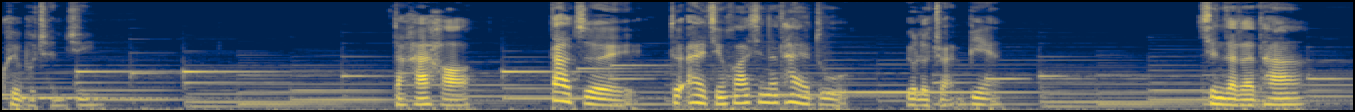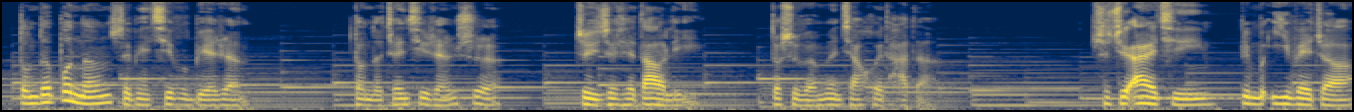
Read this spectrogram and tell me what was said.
溃不成军。但还好，大嘴对爱情花心的态度有了转变。现在的他，懂得不能随便欺负别人，懂得珍惜人事。至于这些道理，都是文文教会他的。失去爱情，并不意味着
